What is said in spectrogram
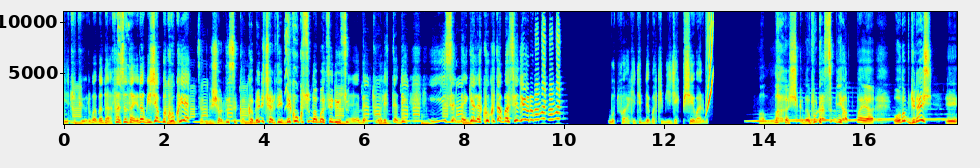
İyi tutuyorum ama daha fazla dayanamayacağım bu kokuya. Sen dışarıdasın kanka ben içerideyim. Ne kokusundan bahsediyorsun? Ee, ben tuvaletten değil, senden gelen kokudan bahsediyorum. Mutfağa gideyim de bakayım yiyecek bir şey var mı? Allah aşkına bu nasıl bir yatma ya? Oğlum Güneş e,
